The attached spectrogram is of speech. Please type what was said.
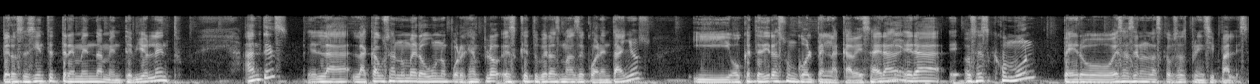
pero se siente tremendamente violento. Antes, eh, la, la causa número uno, por ejemplo, es que tuvieras más de 40 años y, o que te dieras un golpe en la cabeza. Era, Bien. era, eh, o sea, es común, pero esas eran las causas principales.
